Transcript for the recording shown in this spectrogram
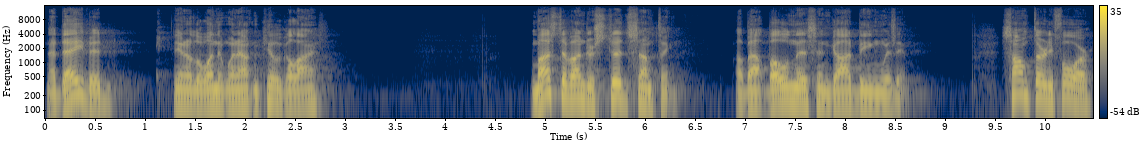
Now, David, you know, the one that went out and killed Goliath, must have understood something about boldness and God being with him. Psalm 34,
